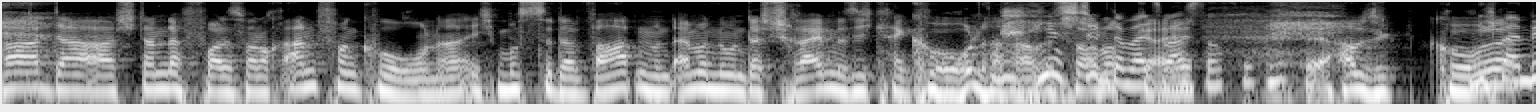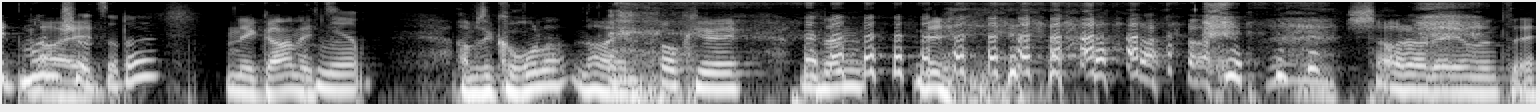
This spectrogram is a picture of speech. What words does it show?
war da, stand davor, das war noch Anfang Corona, ich musste da warten und einfach nur unterschreiben, dass ich kein Corona habe. ja, Das war stimmt, noch damals war es doch. Ja, Haben Sie Corona? Nicht mal mit Mundschutz, Nein. oder? Nee, gar nichts. Ja. Haben Sie Corona? Nein. Okay. Und dann. Shoutout, ey.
